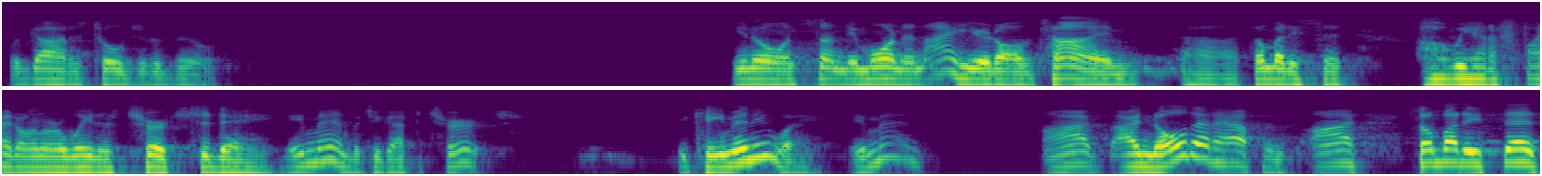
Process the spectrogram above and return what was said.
what God has told you to build. You know, on Sunday morning, I hear it all the time. Uh, somebody says, Oh, we had a fight on our way to church today. Amen. But you got to church. You came anyway. Amen. I, I know that happens. I somebody says,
